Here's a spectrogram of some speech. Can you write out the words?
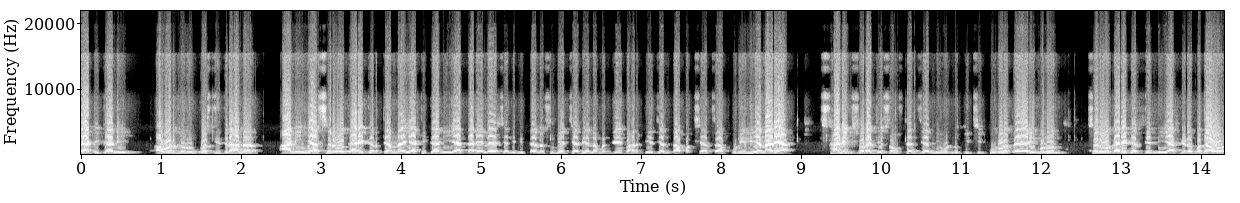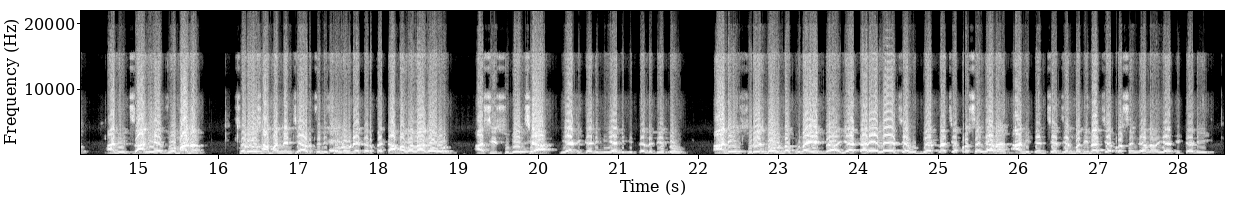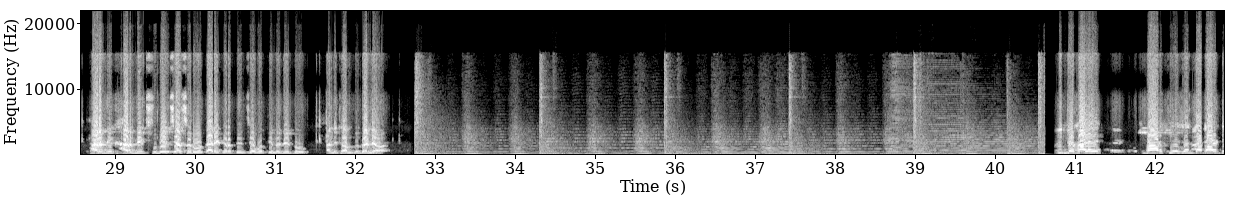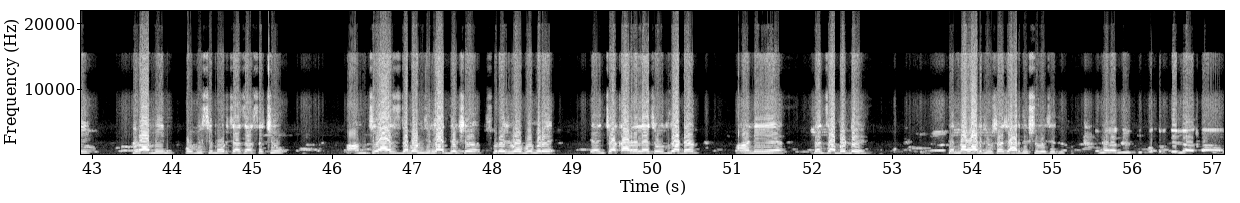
या ठिकाणी आवर्जून उपस्थित राहणं आणि ह्या सर्व कार्यकर्त्यांना या ठिकाणी या कार्यालयाच्या निमित्तानं शुभेच्छा देणं म्हणजे भारतीय जनता पक्षाचा पुढील येणाऱ्या स्थानिक स्वराज्य संस्थांच्या निवडणुकीची पूर्वतयारी म्हणून सर्व कार्यकर्त्यांनी याकडे बघावं आणि चांगल्या जोमानं सर्वसामान्यांच्या अडचणी सोडवण्याकरता कामाला लागावं. अशी शुभेच्छा या ठिकाणी मी या निमित्ताने देतो. आणि सुरेश भाऊंना पुन्हा एकदा या कार्यालयाच्या उद्घाटनाच्या प्रसंगानं आणि त्यांच्या जन्मदिनाच्या प्रसंगानं या ठिकाणी हार्दिक हार्दिक शुभेच्छा सर्व कार्यकर्त्यांच्या वतीनं देतो. आणि थांबतो. धन्यवाद. युद्ध काळे भारतीय जनता पार्टी ग्रामीण ओबीसी मोर्चाचा सचिव आमचे आज दबंग जिल्हाध्यक्ष सुरेश भाऊ भुमरे यांच्या कार्यालयाचं उद्घाटन आणि त्यांचा बर्थडे त्यांना वाढदिवसाच्या हार्दिक शुभेच्छा देतो. तुम्हाला नियुक्ती पत्र दिलं आता.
